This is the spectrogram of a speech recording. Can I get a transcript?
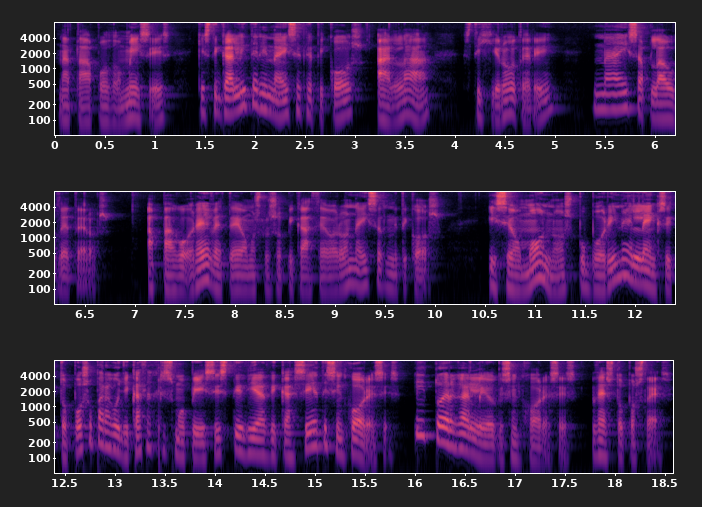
να τα αποδομήσεις και στην καλύτερη να είσαι θετικός, αλλά στη χειρότερη να είσαι απλά ουδέτερος. Απαγορεύεται όμως προσωπικά θεωρώ να είσαι αρνητικός. Είσαι ο μόνος που μπορεί να ελέγξει το πόσο παραγωγικά θα χρησιμοποιήσεις τη διαδικασία της συγχώρεσης ή το εργαλείο της συγχώρεσης, δες το πως θες.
